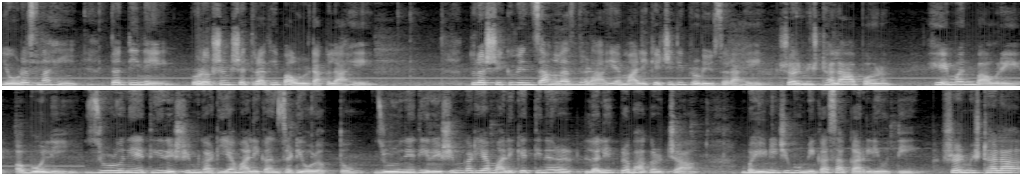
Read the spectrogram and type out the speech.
एवढंच नाही तर तिने प्रोडक्शन क्षेत्रातही पाऊल टाकलं आहे. तुला शिकवीन चांगलाच धडा या मालिकेची ती प्रोड्युसर आहे. शर्मिष्ठाला आपण हेमन बावरे अबोली जुळून येती रेशीमगाठी या मालिकांसाठी ओळखतो. जुळून येती रेशीमगाठी या मालिकेत तिने ललित प्रभाकरच्या बहिणीची भूमिका साकारली होती. शर्मिष्ठाला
